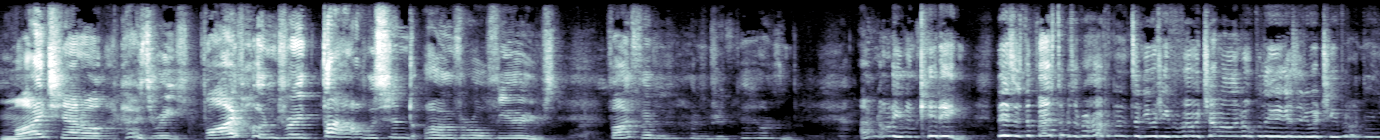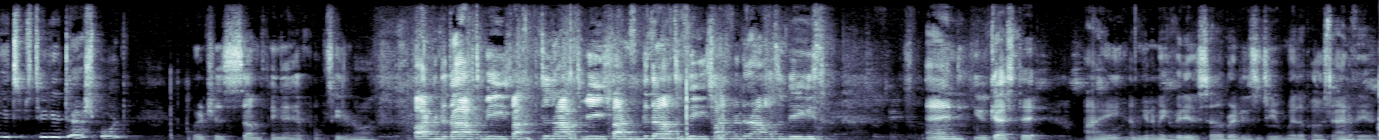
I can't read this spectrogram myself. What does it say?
My channel has reached 500,000 overall views. 500,000. I'm not even kidding. This is the first time it's ever happened and it's a new achievement for my channel and hopefully it is a new achievement on the YouTube Studio dashboard. Which is something I have not seen in a while. 500,000 views, 500,000 views, 500,000 views, 500,000 views. And you guessed it, I am going to make a video celebrating this achievement with a post and a video.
